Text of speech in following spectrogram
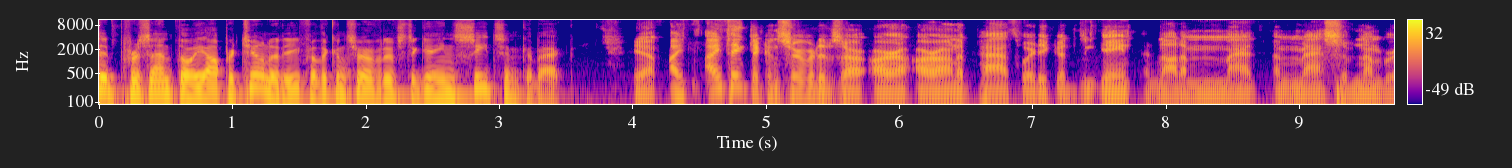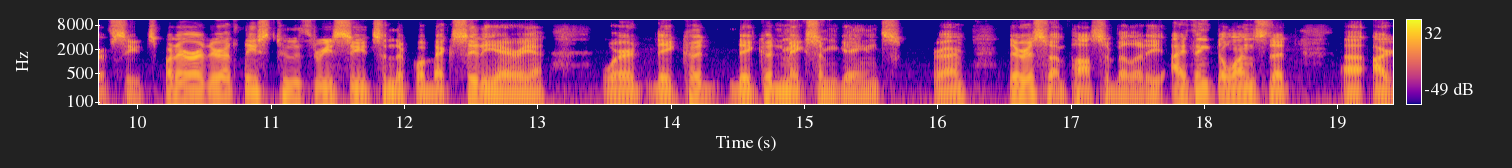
it present the opportunity for the Conservatives to gain seats in Quebec? Yeah, I, I think the Conservatives are, are, are on a pathway to gain not a, ma- a massive number of seats, but there are, there are at least two, three seats in the Quebec City area where they could they could make some gains right? There is a possibility. I think the ones that uh, are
